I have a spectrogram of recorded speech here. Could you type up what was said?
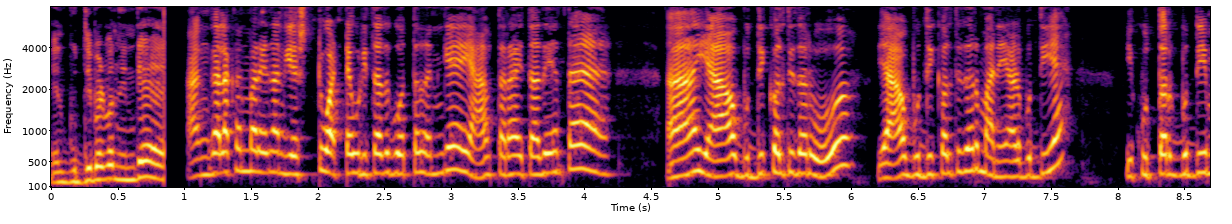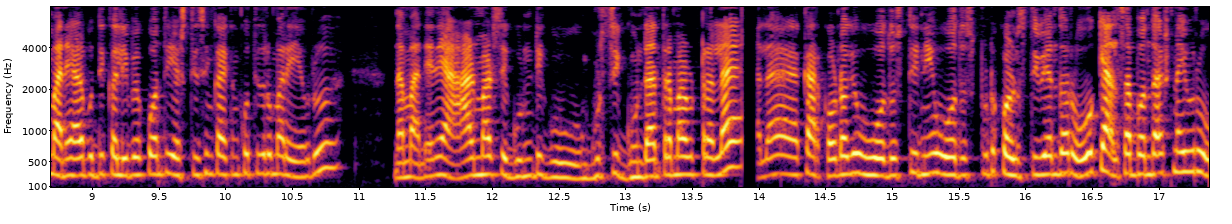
ಏನು ಬುದ್ಧಿ ಬೇಡ ನಿನ್ಗೆ? ಹಂಗಲಕನ್ ಮರಿ ನಂಗೆ ಎಷ್ಟು ಹೊಟ್ಟೆ ಉರಿತದ ಗೊತ್ತ ನನಗೆ? ಯಾವ ತರ ಆಯ್ತದೆ ಅಂತ? ಯಾವ ಬುದ್ಧಿ ಕಲ್ತಿದಾರು? ಯಾವ ಬುದ್ಧಿ ಕಲ್ತಿದಾರು? ಮನೆ ಹಾಳು ಬುದ್ಧಿಯೇ ಈ ಕುತ್ತರ್ ಬುದ್ಧಿ ಮನೆ ಹಾಳು ಬುದ್ಧಿ ಕಲಿಬೇಕು ಅಂತ ಎಷ್ಟು ದಿವಸ ಕಾಯ್ಕೊಂಡು ಕೂತಿದ್ರು ಮರಿ ಇವರು? ನಮ್ಮ ಮನೇನೆ ಹಾಳು ಮಾಡಿಸಿ ಗುಂಡಿ ಗುಡ್ಸಿ ಗುಂಡಾಂತರ ಮಾಡ್ಬಿಟ್ರಲ್ಲ? ಅಲ್ಲ ಕರ್ಕೊಂಡೋಗಿ ಓದಿಸ್ತೀನಿ, ಓದಿಸ್ಬಿಟ್ಟು ಕಳಿಸ್ತೀವಿ ಅಂದರು. ಕೆಲಸ ಬಂದಾಕ್ಷಣ ಇವರು.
